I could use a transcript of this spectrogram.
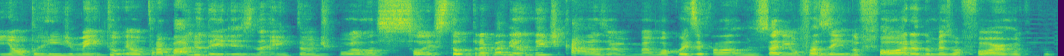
em alto rendimento é o trabalho deles, né? Então, tipo, elas só estão trabalhando dentro de casa. É uma coisa que elas estariam fazendo fora, da mesma forma, tipo,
